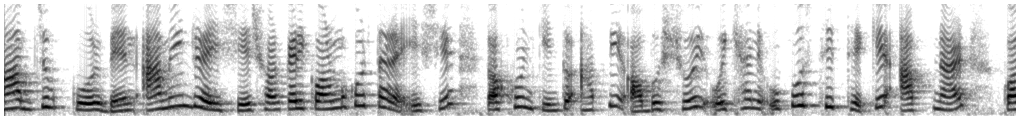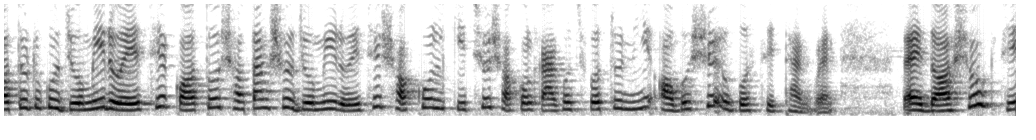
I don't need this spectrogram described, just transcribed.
মাপজোক করবেন, আমিনরা এসে, সরকারি কর্মকর্তারা এসে তখন কিন্তু আপনি অবশ্যই ওইখানে উপস্থিত থেকে আপনার কতটুকু জমি রয়েছে, কত শতাংশ জমি রয়েছে, সকল কিছু, সকল কাগজপত্র নিয়ে অবশ্যই উপস্থিত থাকবেন। তাই দর্শক যে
